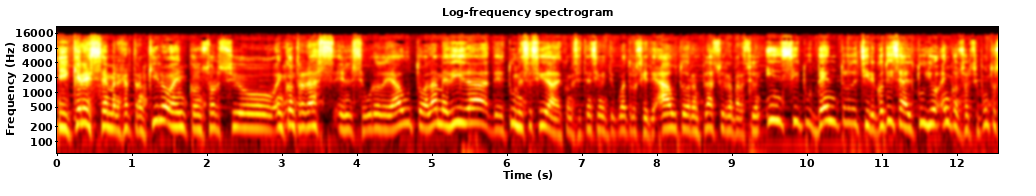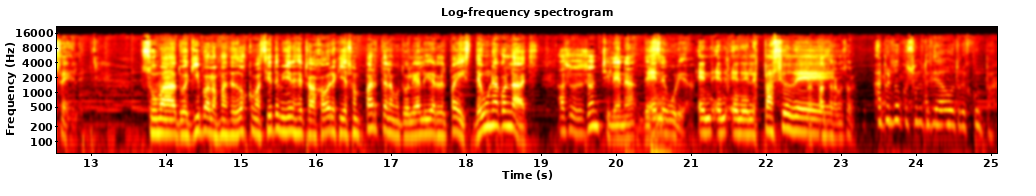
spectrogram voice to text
¿Y quieres eh, manejar tranquilo? En Consorcio encontrarás el seguro de auto a la medida de tus necesidades con asistencia 24-7, auto de reemplazo y reparación in situ dentro de Chile. Cotiza el tuyo en consorcio.cl. Suma a tu equipo a los más de 2,7 millones de trabajadores que ya son parte de la mutualidad líder del país. De una con la H, Asociación Chilena de En- Seguridad. En, en- en el espacio de. Falta la consola. Ah, perdón, Consuelo, te queda otro, disculpa.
